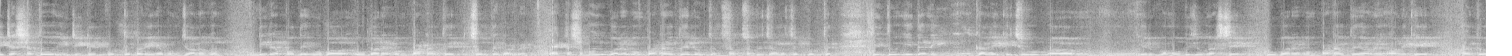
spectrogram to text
এটার সাথেও ইন্টিগ্রেট করতে পারি এবং জনগণ নিরাপদে উবার উবার এবং পাঠাওতে চলতে পারবেন একটা সময় উবার এবং পাঠাওতে লোকজন স্বচ্ছন্দে চলাচল করতেন, কিন্তু ইদানিং কালে কিছু এরকম অভিযোগ আসছে উবার এবং পাঠাওতে অনে- অনেকে হয়তো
